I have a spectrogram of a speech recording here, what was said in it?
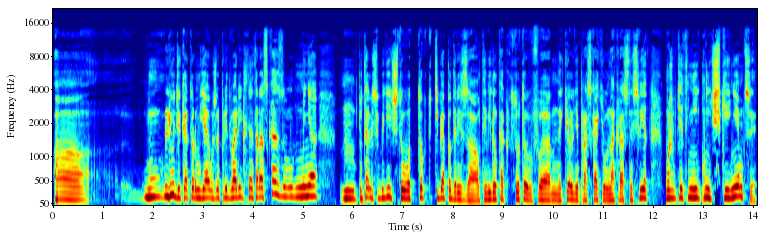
А, люди, которым я уже предварительно это рассказывал, меня пытались убедить, что вот тот, кто тебя подрезал, ты видел, как кто-то в Кёльне проскакивал на красный свет, может быть, это не этнические немцы.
